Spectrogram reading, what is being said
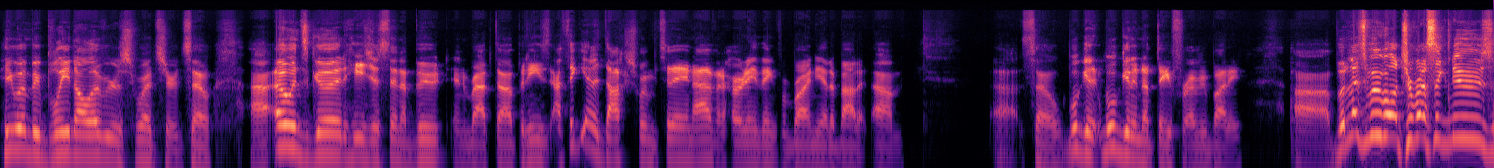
he wouldn't be bleeding all over your sweatshirt." So uh, Owen's good. He's just in a boot and wrapped up, and he's. I think he had a doctor's appointment today, and I haven't heard anything from Brian yet about it. Um, uh, so we'll get we'll get an update for everybody. Uh, but let's move on to wrestling news.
